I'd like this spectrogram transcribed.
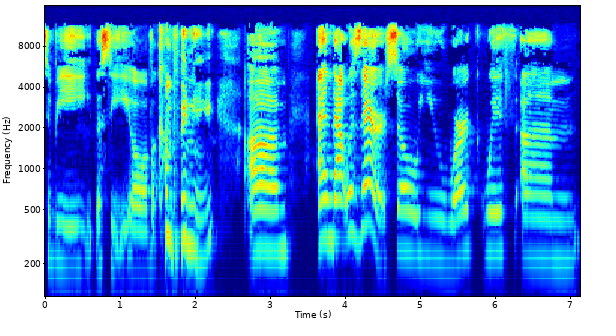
to be the CEO of a company. Um, and that was there. So you work with um,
